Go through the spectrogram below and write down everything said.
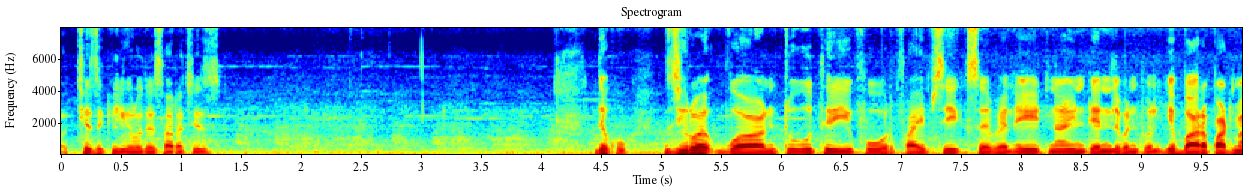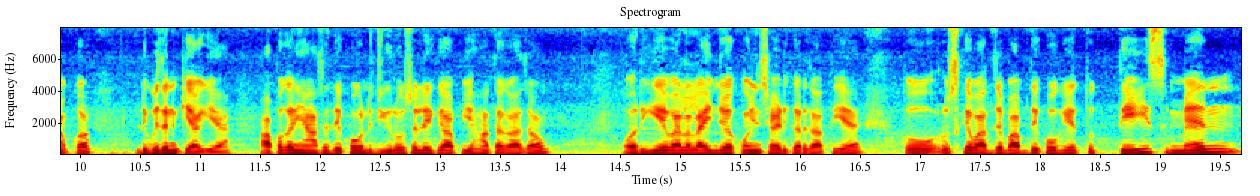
अच्छे से क्लियर हो जाए सारा चीज़। देखो, ज़ीरो है, one, two, three, four, five, six, seven, eight, nine, ten, eleven, twelve, ये बारह पार्ट में आपका डिवीज़न किया गया। आप अगर यहाँ से देखोगे ज़ीरो से लेकर आप यहाँ तक आ जाओ और ये वाला लाइन जो है कोइंसाइड कर जाती है। तो उसके बाद जब आप देखोगे तो तेईस मेन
